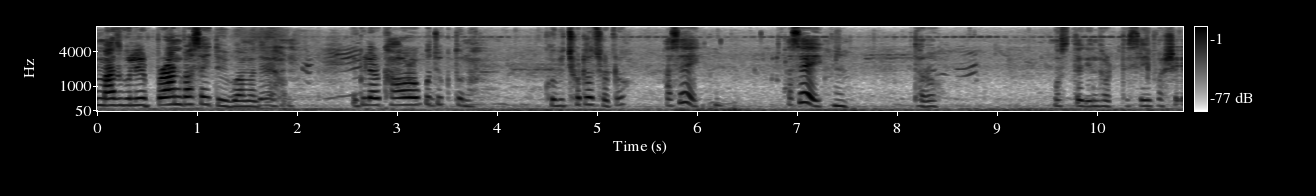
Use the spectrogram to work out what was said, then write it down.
এই মাছগুলির প্রাণ বাঁচাই তৈব আমাদের এখন। এগুলো আর খাওয়ার উপযুক্ত না। খুবই ছোট ছোট। আছে? আছে? ধরো। মুস্তাকিন ধরতেছে এই পাশে।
